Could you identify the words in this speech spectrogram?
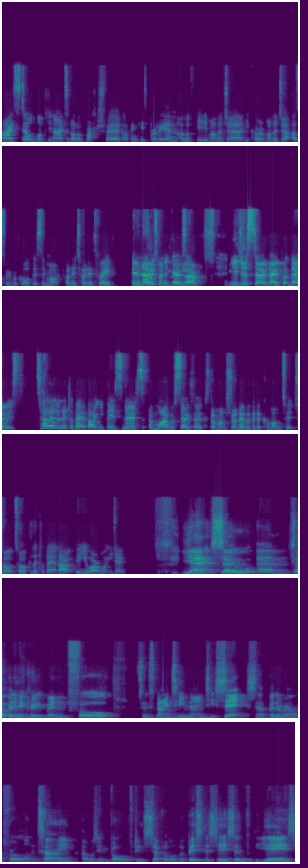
I still love United. I love Rashford. I think he's brilliant. I love your manager, your current manager, as we record this in March 2023. Who knows when it goes out? You just don't know. But no, it's tell us a little bit about your business and why we're so focused on Manchester. I know we're going to come on to it. Talk talk a little bit about who you are and what you do. Yeah, so um, so I've been in recruitment for since 1996. I've been around for a long time. I was involved in several other businesses over the years.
